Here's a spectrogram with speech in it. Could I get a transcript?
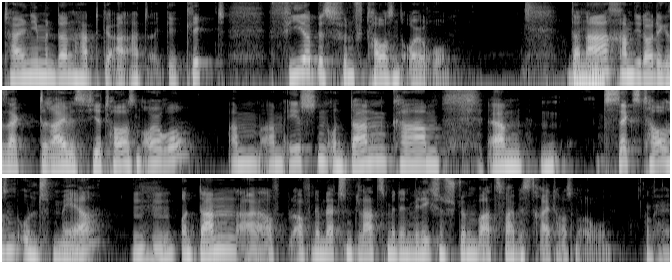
Teilnehmenden hat, ge hat geklickt 4.000 bis 5.000 Euro. Danach mhm. haben die Leute gesagt 3.000 bis 4.000 Euro am, am ehesten. Und dann kam ähm, 6000 und mehr. Mhm. Und dann äh, auf, auf dem letzten Platz mit den wenigsten Stimmen war 2.000 bis 3.000 Euro. Okay.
